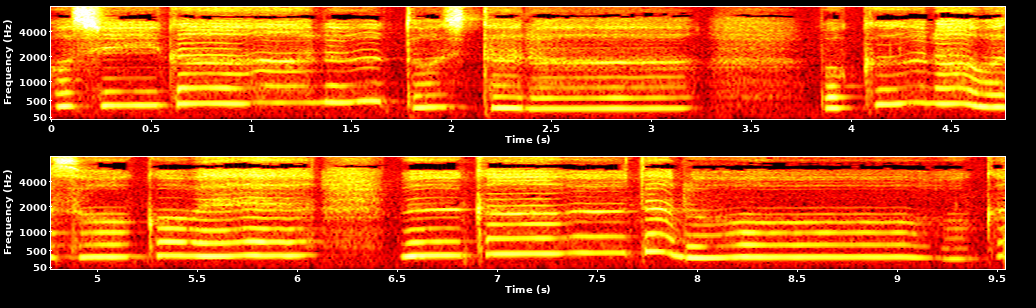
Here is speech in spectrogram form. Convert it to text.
星があるとしたら僕らはそこへ向かうだろうか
